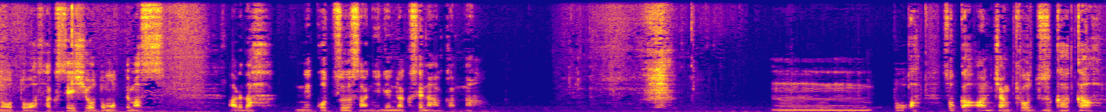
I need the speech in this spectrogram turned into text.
ノートは作成しようと思ってます。あれだ、猫通さんに連絡せなあかんな。うーんと、あ、そっか、あんちゃん今日図鑑か。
